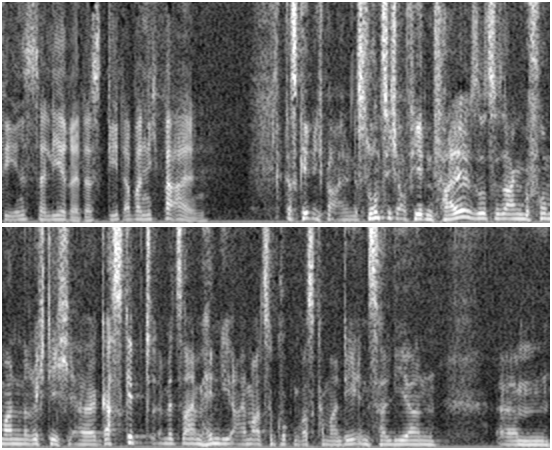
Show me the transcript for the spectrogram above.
deinstalliere. Das geht aber nicht bei allen. Das geht nicht bei allen. Es lohnt sich auf jeden Fall, sozusagen, bevor man richtig äh, Gas gibt mit seinem Handy, einmal zu gucken, was kann man deinstallieren. Ähm,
